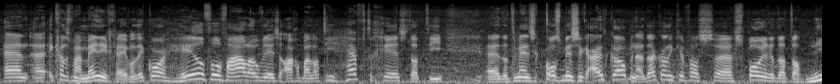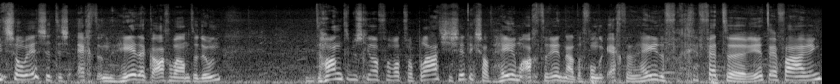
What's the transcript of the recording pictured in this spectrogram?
En eh, ik ga dus mijn mening geven. Want ik hoor heel veel verhalen over deze achtbaan. Dat die heftig is. Dat, die, eh, dat de mensen kosmisch uitkomen. Nou, daar kan ik je vast eh spoileren dat dat niet zo is. Het is echt een heerlijke achtbaan om te doen. Het hangt er misschien af van wat voor plaats je zit. Ik zat helemaal achterin. Nou, dat vond ik echt een hele vette ritervaring.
